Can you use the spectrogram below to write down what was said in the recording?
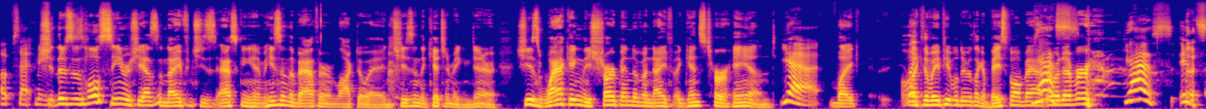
upset me She, there's this whole scene where she has a knife and she's asking him. He's in the bathroom locked away, and she's in the kitchen making dinner. She is whacking the sharp end of a knife against her hand, yeah like like, Like- the way people do with like a baseball bat Yes. or whatever, yes it's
